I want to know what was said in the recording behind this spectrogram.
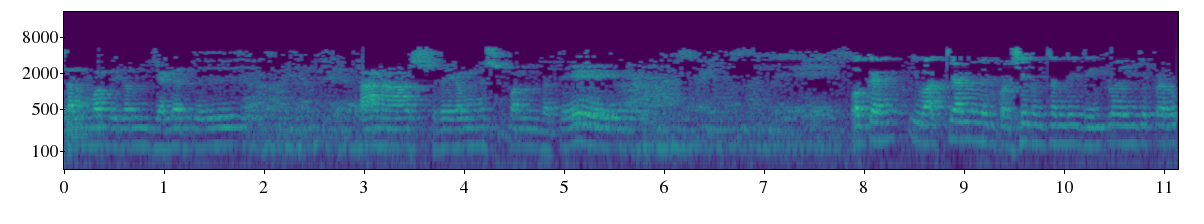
సర్వమిదం జగత్ ప్రాణాశ్రయం స్పందతే. ఓకే ఈ వాక్యాన్ని మీరు పరిశీలించండి. దీంట్లో ఏం చెప్పారు?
